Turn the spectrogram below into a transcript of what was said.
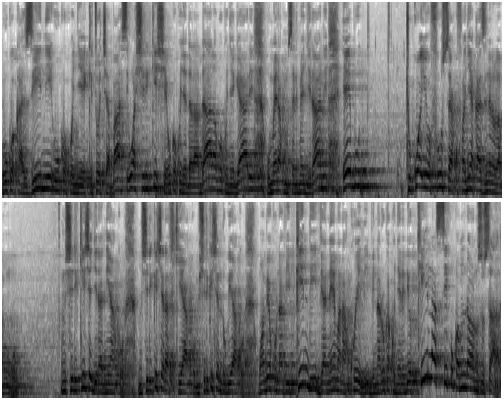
huko kazini huko kwenye kituo cha basi washirikishe. Huko kwenye daladala huko kwenye gari umeenda kumsalimia jirani. Hebu chukua hiyo fursa ya kufanyia kazi neno la mungu mshirikishe jirani yako mshirikishe rafiki yako mshirikishe ndugu yako. Mwambie kuna vipindi vya neema na kweli vinaruka kwenye redio kila siku kwa muda wa nusu saa.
